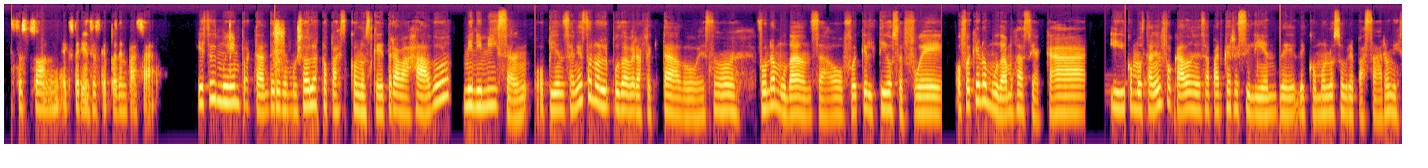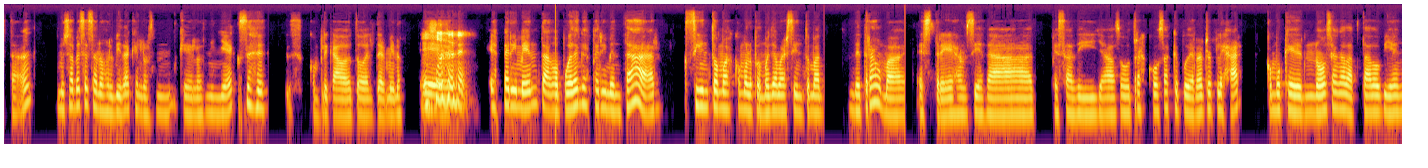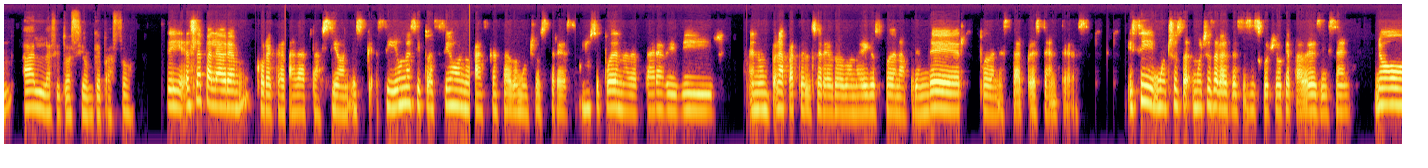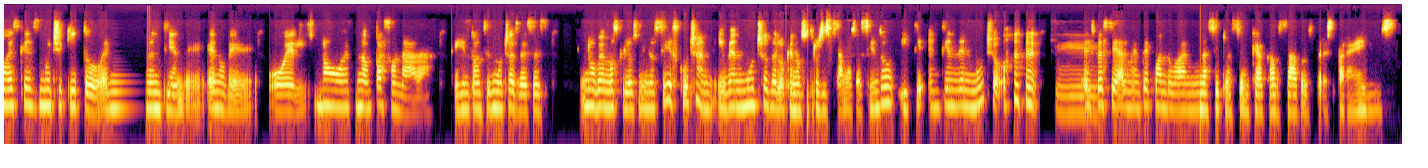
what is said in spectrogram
Esas son experiencias que pueden pasar. Y esto es muy importante porque muchos de los papás con los que he trabajado minimizan o piensan, esto no le pudo haber afectado, eso fue una mudanza, o fue que el tío se fue, o fue que nos mudamos hacia acá. Y como están enfocados en esa parte resiliente de, de cómo lo sobrepasaron y están, muchas veces se nos olvida que los, que los niñex, es complicado todo el término, eh, experimentan o pueden experimentar síntomas, como lo podemos llamar síntomas de trauma, estrés, ansiedad, pesadillas o otras cosas que pudieran reflejar como que no se han adaptado bien a la situación que pasó. Sí, es la palabra correcta, adaptación. Es que si una situación has causado mucho estrés, no se pueden adaptar a vivir en una parte del cerebro donde ellos pueden aprender, pueden estar presentes. Y sí, muchos, muchas de las veces escucho que padres dicen, no, es que es muy chiquito, él no entiende, él no ve, o él no, no pasó nada. Y entonces muchas veces no vemos que los niños sí escuchan y ven mucho de lo que nosotros estamos haciendo y entienden mucho, Sí. especialmente cuando hay una situación que ha causado estrés para ellos.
